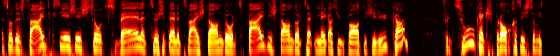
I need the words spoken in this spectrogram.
so das Fight war, ist so zu wählen zwischen diesen zwei Standorten. Beide Standorte hatten mega sympathische Leute. Gehabt. Für Zug hat gesprochen, es ist so mein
